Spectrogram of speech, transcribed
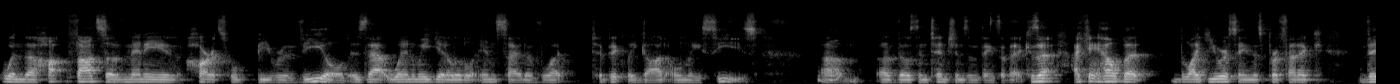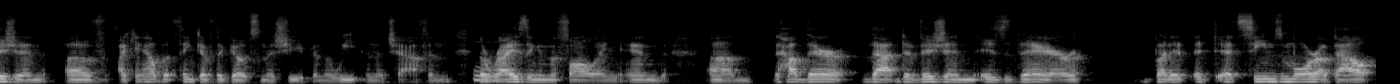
when the thoughts of many hearts will be revealed? Is that when we get a little insight of what typically God only sees? Mm-hmm. um, of those intentions and things like that. Because I, I can't help but, like you were saying, this prophetic vision of I can't help but think of the goats and the sheep and the wheat and the chaff and mm-hmm. the rising and the falling and um, how there that division is there, but it, it it seems more about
